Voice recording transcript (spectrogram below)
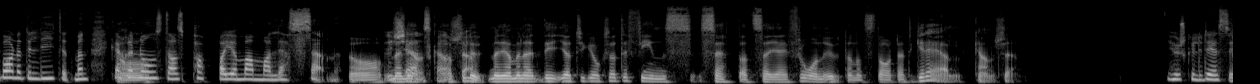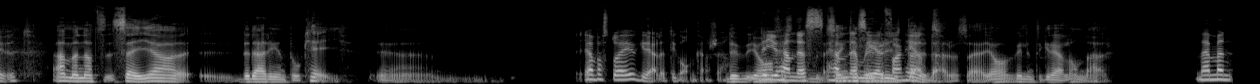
barnet är litet men kanske Ja. någonstans pappa gör mamma ledsen. Ja, Det men känns jag, kanske. Absolut, men jag menar, det, jag tycker också att det finns sätt att säga ifrån utan att starta ett gräl, kanske. Hur skulle det se ut? Ja, men att säga, eh, det där är inte okej. Eh, Ja, fast då är ju grälet igång kanske. Det, ja, det är ju hennes, sen hennes kan man ju bryta erfarenhet. det där och säga, jag vill inte gräla om det här. Nej men,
